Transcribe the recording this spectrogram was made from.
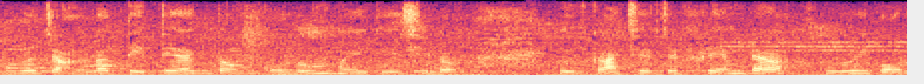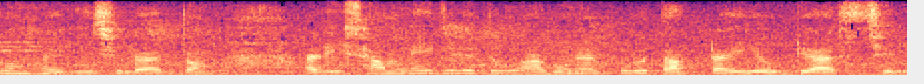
পুরো জানলা তেতে একদম গরম হয়ে গিয়েছিল। এই কাঁচের যে ফ্রেমটা পুরোই গরম হয়ে গিয়েছিল একদম। আর এই সামনেই যেহেতু আগুনের পুরো তাপটা এই অবধি আসছিল।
